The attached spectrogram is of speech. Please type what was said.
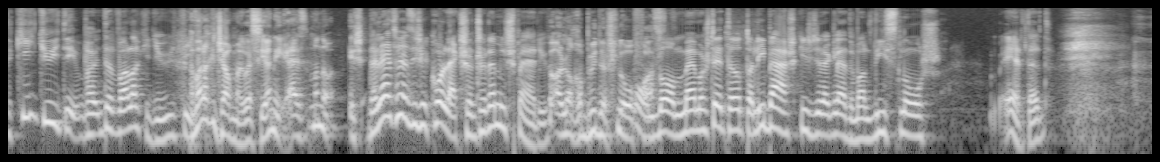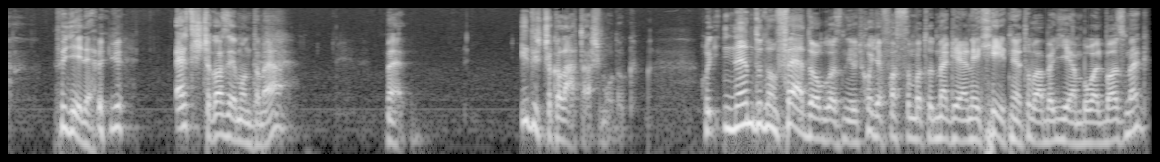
De ki gyűjti? Vagy- De valaki gyűjti. Ha valaki csak megveszi, Jani, ez mondom, és De lehet, hogy ez is egy collection, csak nem ismerjük. annak a büdös lófasz. Mondom, mert most érted, ott a libás kisgyerek, lehet, van disznós. Érted? Figyelj ide, Igen. ezt is csak azért mondtam el, mert itt is csak a látásmódok. Hogy nem tudom feldolgozni, hogy hogy a faszomba tud megélni egy hétnél tovább egy ilyen boltba, az meg,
